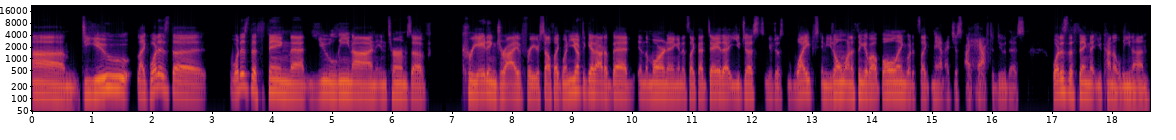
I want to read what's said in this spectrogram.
Um do you like what is the what is the thing that you lean on in terms of creating drive for yourself? Like when you have to get out of bed in the morning and it's like that day that you just you're just wiped and you don't want to think about bowling but it's like man i just i have to do this. What is the thing that you kind of lean on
